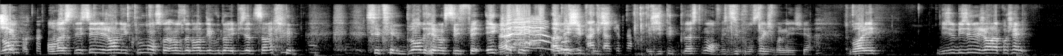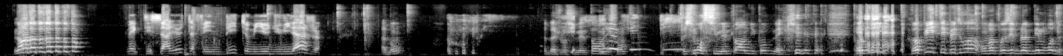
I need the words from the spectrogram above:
Bon, on va se laisser les gens du coup, on se, on se donne rendez-vous dans l'épisode 5. C'était le bordel, on s'est fait éclater. Ah mais j'ai Ah, plus, j'ai plus de plastron en fait, c'est pour ça que je prenais cher. Bon allez, bisous bisous les gens, à la prochaine. Non attends attends attends attends. Mec t'es sérieux? T'as fait une bite au milieu du village? Ah bon Ah bah je m'en suis même pas rendu compte. Je m'en suis même pas rendu compte mec. Ropi, Ropi, TP-toi, on va poser le bloc d'émeraude.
